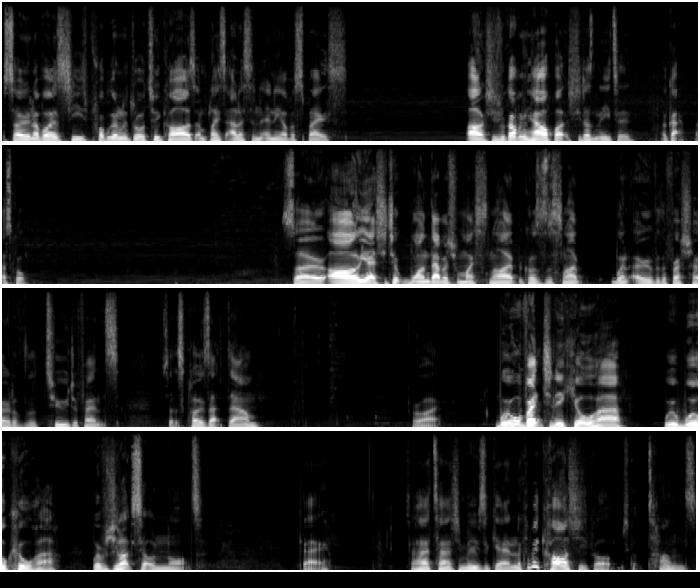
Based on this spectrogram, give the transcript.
So in other words, she's probably going to draw two cards and place Alice in any other space. Oh, she's recovering health, but she doesn't need to. Okay, that's cool. So, oh yeah, she took one damage from my snipe because the snipe went over the threshold of the two defense. So let's close that down. Right. We will eventually kill her. We will kill her, whether she likes it or not. Okay. So her turn, she moves again. Look how many cards she's got. She's got tons.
